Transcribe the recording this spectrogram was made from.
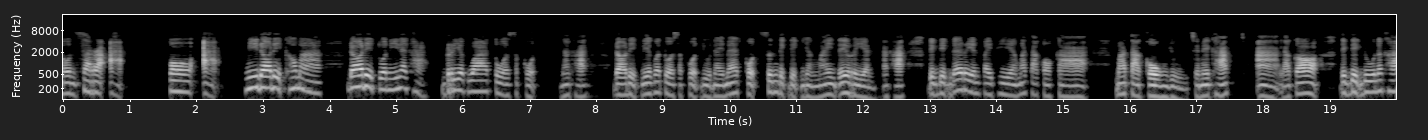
ต้นสระอะกออะ มีดอเด็กเข้ามา ดอเด็กตัวนี้แหละค่ะ เรียกว่าตัวสะกดนะคะ ดอเด็กเรียกว่าตัวสะกดอยู่ในแม่กฎซึ่งเด็กๆยังไม่ได้เรียนนะคะ เด็กๆได้เรียนไปเพียงมาตากอกา มาตากงอยู่ใช่ไหมคะอ่าแล้วก็เด็กๆดูนะคะ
